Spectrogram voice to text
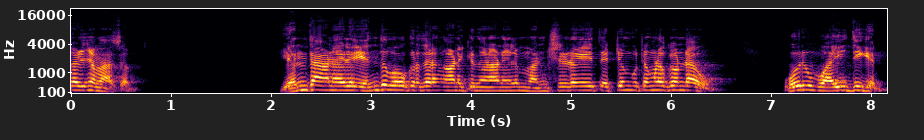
കഴിഞ്ഞ മാസം എന്താണേലും എന്ത് പോക്കൃതരം കാണിക്കുന്നതാണേലും മനുഷ്യരുടെ തെറ്റും കുറ്റങ്ങളൊക്കെ ഉണ്ടാവും. ഒരു വൈദികൻ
